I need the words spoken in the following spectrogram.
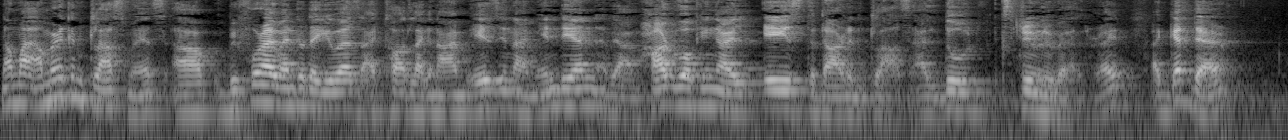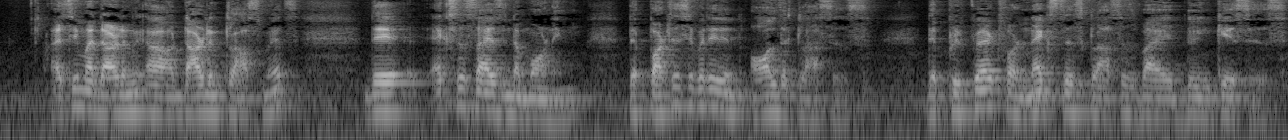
Now my American classmates, uh, before I went to the US, I thought like, you know, I'm Asian, I'm Indian, I'm hardworking, I'll ace the Darden class, I'll do extremely well, right? I get there, I see my Darden, uh, Darden classmates. They exercise in the morning. They participated in all the classes. They prepared for next day's classes by doing cases.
